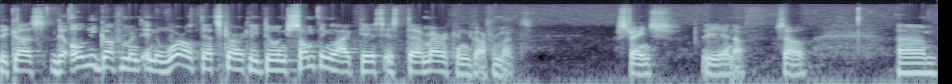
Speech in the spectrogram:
because the only government in the world that's currently doing something like this is the American government. Strangely enough. So, um,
